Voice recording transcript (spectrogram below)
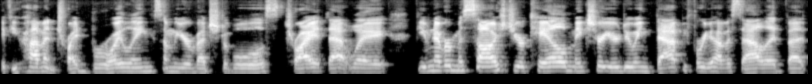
If you haven't tried broiling some of your vegetables, try it that way. If you've never massaged your kale, make sure you're doing that before you have a salad, but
